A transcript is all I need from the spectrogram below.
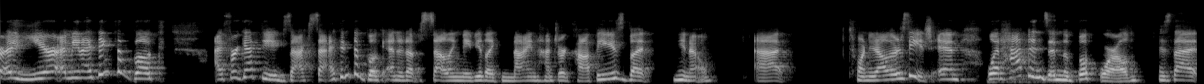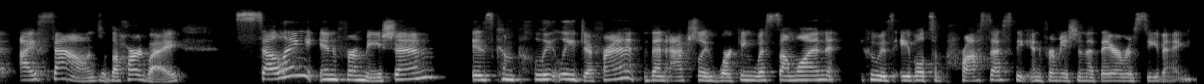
a year, I mean, I think the book, I forget the exact set. I think the book ended up selling maybe like 900 copies, but you know, at $20 each. And what happens in the book world is that I found the hard way selling information is completely different than actually working with someone who is able to process the information that they are receiving.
